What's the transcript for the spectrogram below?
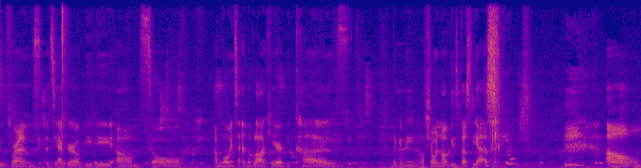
YouTube friends? It's your girl BB. Um, so I'm going to end the vlog here because look at me, I'm showing off these dusty ass. um.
